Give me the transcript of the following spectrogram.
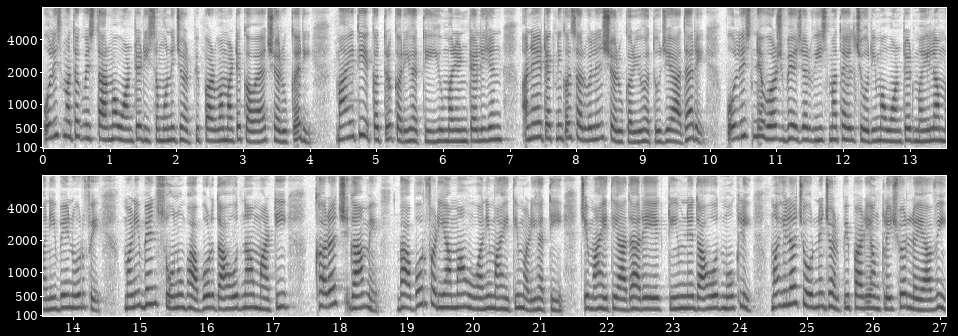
પોલીસ મથક વિસ્તારમાં વોન્ટેડ ઇસમોને ઝડપી પાડવા માટે કવાયત શરૂ કરી માહિતી એકત્ર કરી હતી. હ્યુમન ઇન્ટેલિજન્સ અને ટેકનિકલ સર્વેલન્સ શરૂ કર્યું હતું, જે આધારે પોલીસને વર્ષ બે હજાર વીસમાં થયેલ ચોરીમાં વોન્ટેડ મહિલા મનીબેન ઉર્ફે મણિબેન સોનુ ભાભોર દાહોદના માટી ખરચ ગામે ભાભોર ફળિયામાં હોવાની માહિતી મળી હતી. જે માહિતી આધારે એક ટીમને દાહોદ મોકલી મહિલા ચોરને ઝડપી પાડી અંકલેશ્વર લઈ આવી.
